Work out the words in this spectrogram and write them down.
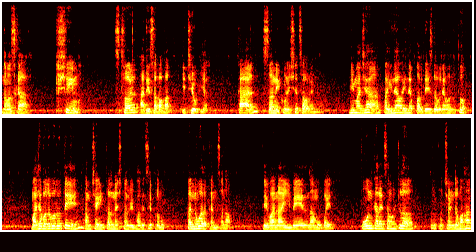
नमस्कार. क्षेम. स्थळ आदिसाबाबा इथिओपिया. काळ सन एकोणीसशे चौऱ्याण्णव. मी माझ्या पहिल्या पहिल्या परदेश दौऱ्यावर होतो. माझ्याबरोबर होते आमच्या इंटरनॅशनल विभागाचे प्रमुख कन्वर त्यांचं नाव. तेव्हा ना ईमेल ना मोबाईल. फोन करायचं म्हटलं तर प्रचंड महाग.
